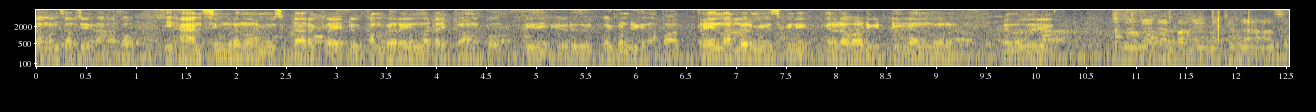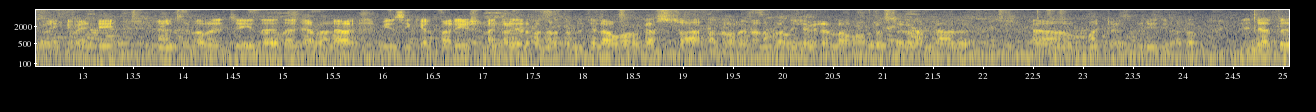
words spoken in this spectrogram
റഹ്മാൻ സാർ ചെയ്തതാണ്. അപ്പോൾ ഈ ഹാൻഡ് സിമർ എന്ന് പറഞ്ഞ മ്യൂസിക് ഡയറക്ടറായിട്ട് കമ്പയർ ചെയ്യുന്ന ടൈപ്പിലാണ് ഇപ്പോൾ ഈ ഒരു ഇത് പോയിക്കൊണ്ടിരിക്കുന്നത്. അപ്പോൾ അത്രയും നല്ലൊരു മ്യൂസിക്കിന് ഇങ്ങനെ ഒരു അവാർഡ് കിട്ടിയില്ല എന്ന് പറയുന്നത് ഒരു ഞാൻ പറഞ്ഞു കഴിഞ്ഞാൽ ആ സിനിമയ്ക്ക് വേണ്ടി ആൻസിമർ ചെയ്യുന്നതെന്ന് പറഞ്ഞാൽ പല മ്യൂസിക്കൽ പരീക്ഷണങ്ങൾ ചിലപ്പോൾ നടത്തുന്നു ചില ഓർക്കസ്ട്ര എന്ന് പറയുന്നത് നമ്മുടെ നിലവിലുള്ള ഓർക്കസ്ട്രകളല്ലാതെ മറ്റു രീതിയിൽ. അപ്പം ഇതിന്റെ അകത്ത്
